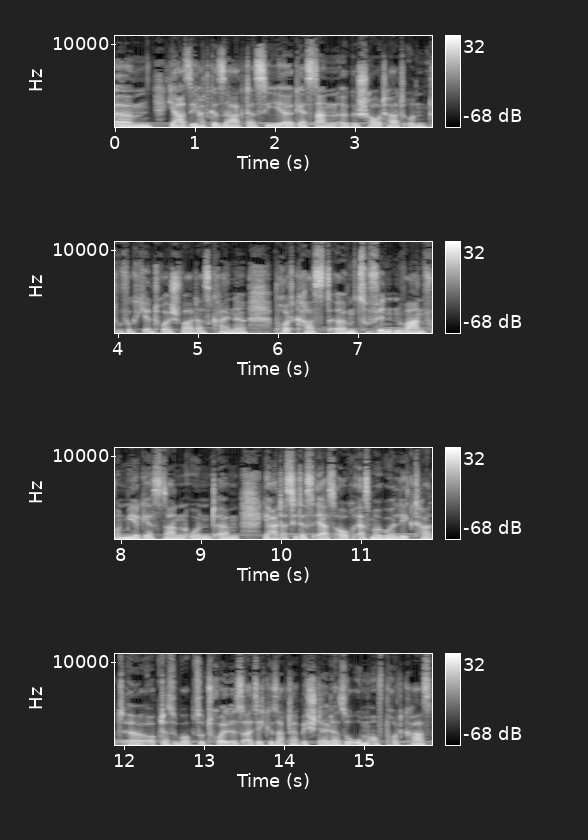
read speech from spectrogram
Ähm, ja, sie hat gesagt, dass sie äh, gestern äh, geschaut hat und wirklich enttäuscht war, dass keine Podcasts ähm, zu finden waren von mir gestern und ähm, ja, dass sie das erst auch erstmal überlegt hat, äh, ob das überhaupt so toll ist, als ich gesagt habe, ich stelle da so um auf Podcast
